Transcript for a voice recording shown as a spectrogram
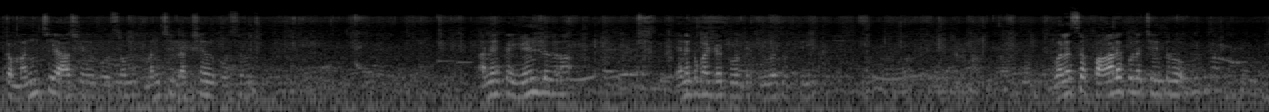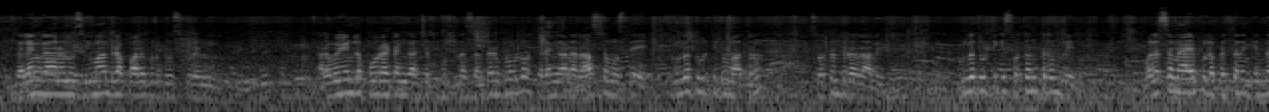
ఒక మంచి ఆశయం కోసం మంచి లక్ష్యం కోసం అనేక ఏండ్లుగా వెనకబడ్డటువంటి యువతుర్తి వలస పాలకుల చేతిలో తెలంగాణను సీమాంధ్ర పాలకులు దూసుకురని అరవై ఏండ్ల పోరాటంగా చెప్పుకుంటున్న సందర్భంలో తెలంగాణ రాష్ట్రం వస్తే తుంగతుర్తికి మాత్రం స్వతంత్రం రాలేదు. తుంగతుర్తికి స్వతంత్రం లేదు. వలస నాయకుల పెత్తనం కింద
